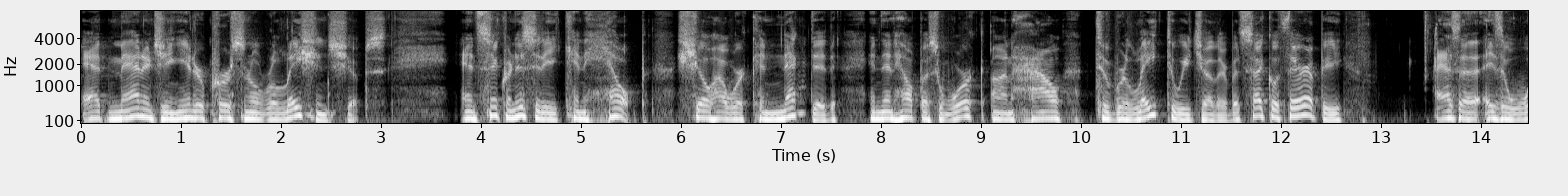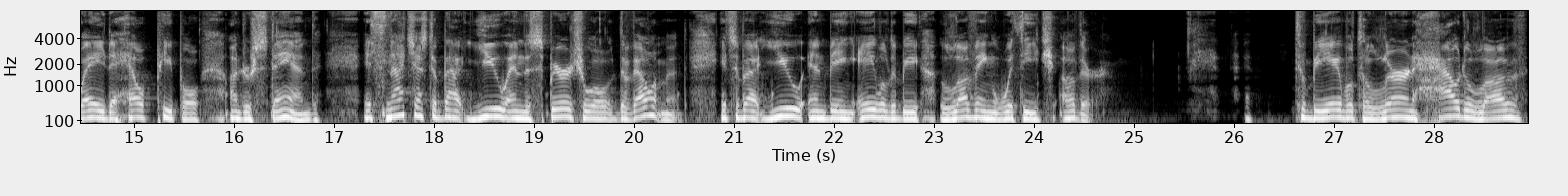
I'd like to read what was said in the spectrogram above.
at managing interpersonal relationships. And synchronicity can help show how we're connected and then help us work on how to relate to each other. But psychotherapy as a as a way to help people understand it's not just about you and the spiritual development. It's about you and being able to be loving with each other. To be able to learn how to love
